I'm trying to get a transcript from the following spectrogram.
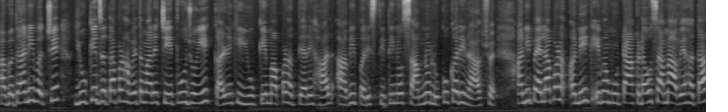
આ બધાની વચ્ચે યુકે જતાં પણ હવે તમારે ચેતવું જોઈએ, કારણ કે યુકેમાં પણ અત્યારે હાલ આવી પરિસ્થિતિનો સામનો લોકો કરી રહ્યા છે. આની પહેલાં પણ અનેક એવા મોટા આંકડાઓ સામે આવ્યા હતા,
